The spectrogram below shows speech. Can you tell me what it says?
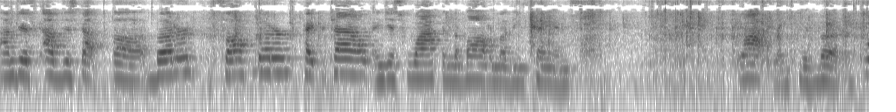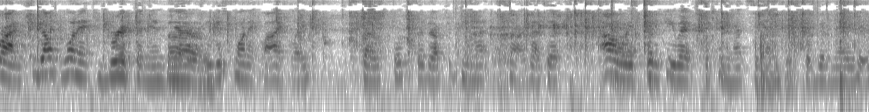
I'm just, I've just got uh, butter, soft butter, paper towel, and just wiping the bottom of these pans lightly with butter. Right, you don't want it dripping in butter. No. You just want it lightly. So, whoops, I dropped a peanut. Sorry about that. I always put a few extra peanuts in just for good measure.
